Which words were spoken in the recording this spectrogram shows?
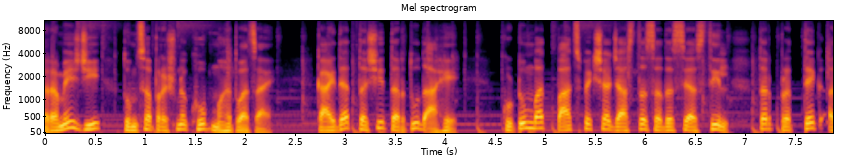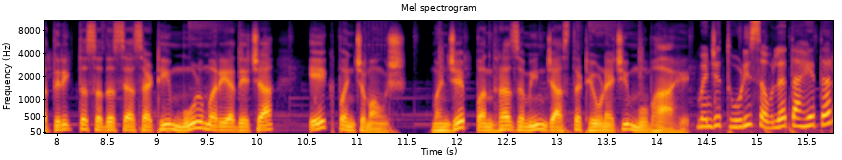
रमेशजी तुमचा प्रश्न खूप महत्त्वाचा आहे. कायद्यात तशी तरतूद आहे. कुटुंबात पाचपेक्षा जास्त सदस्य असतील तर प्रत्येक अतिरिक्त सदस्यासाठी मूळ मर्यादेच्या एक पंचमांश. म्हणजे पंधरा जमीन जास्त ठेवण्याची मुभा आहे. म्हणजे थोडी सवलत आहे तर?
